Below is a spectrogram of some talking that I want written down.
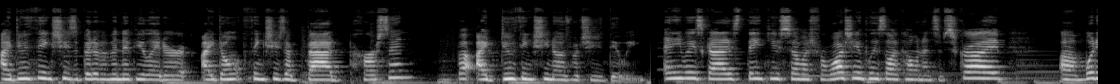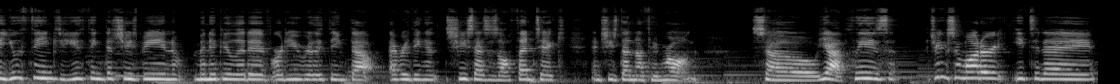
I do think she's a bit of a manipulator. I don't think she's a bad person, but I do think she knows what she's doing. Anyways, guys, thank you so much for watching. Please like, comment, and subscribe. Um, what do you think? Do you think that she's being manipulative or do you really think that everything that she says is authentic and she's done nothing wrong? So yeah, please drink some water, eat today,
